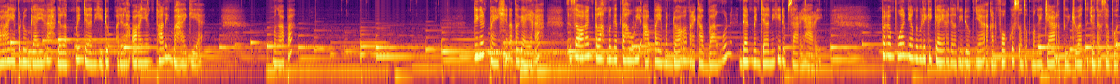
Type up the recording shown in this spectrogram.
Orang yang penuh gairah dalam menjalani hidup adalah orang yang paling bahagia. Mengapa? Dengan passion atau gairah, seseorang telah mengetahui apa yang mendorong mereka bangun dan menjalani hidup sehari-hari. Perempuan yang memiliki gairah dalam hidupnya akan fokus untuk mengejar tujuan-tujuan tersebut.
